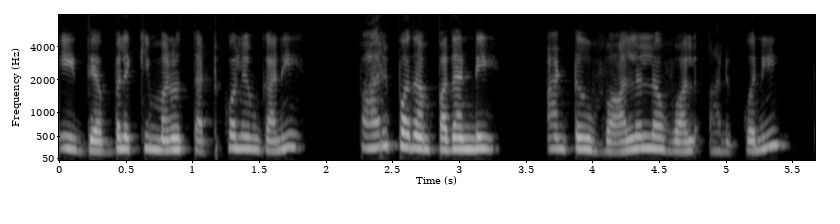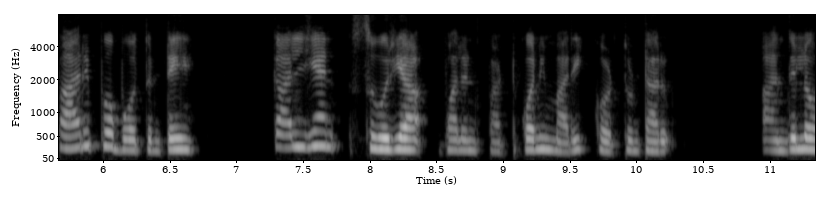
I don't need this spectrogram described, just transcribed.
ఈ దెబ్బలకి మనం తట్టుకోలేం కానీ పారిపోదాం పదండి అంటూ వాళ్ళలో వాళ్ళు అనుకొని పారిపోబోతుంటే కళ్యాణ్ సూర్య వాళ్ళని పట్టుకొని మరీ కొడుతుంటారు. అందులో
